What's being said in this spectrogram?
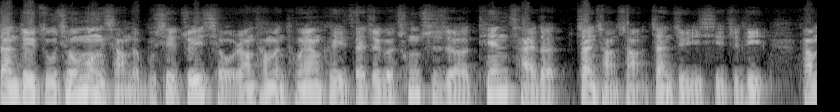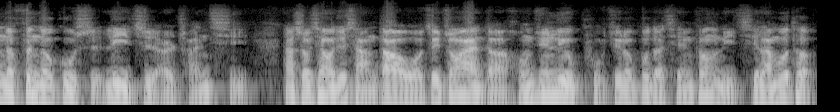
但对足球梦想的不懈追求，让他们同样可以在这个充斥着天才的战场上占据一席之地。他们的奋斗故事励志而传奇。那首先我就想到我最钟爱的红军利物浦俱乐部的前锋里奇·兰伯特。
